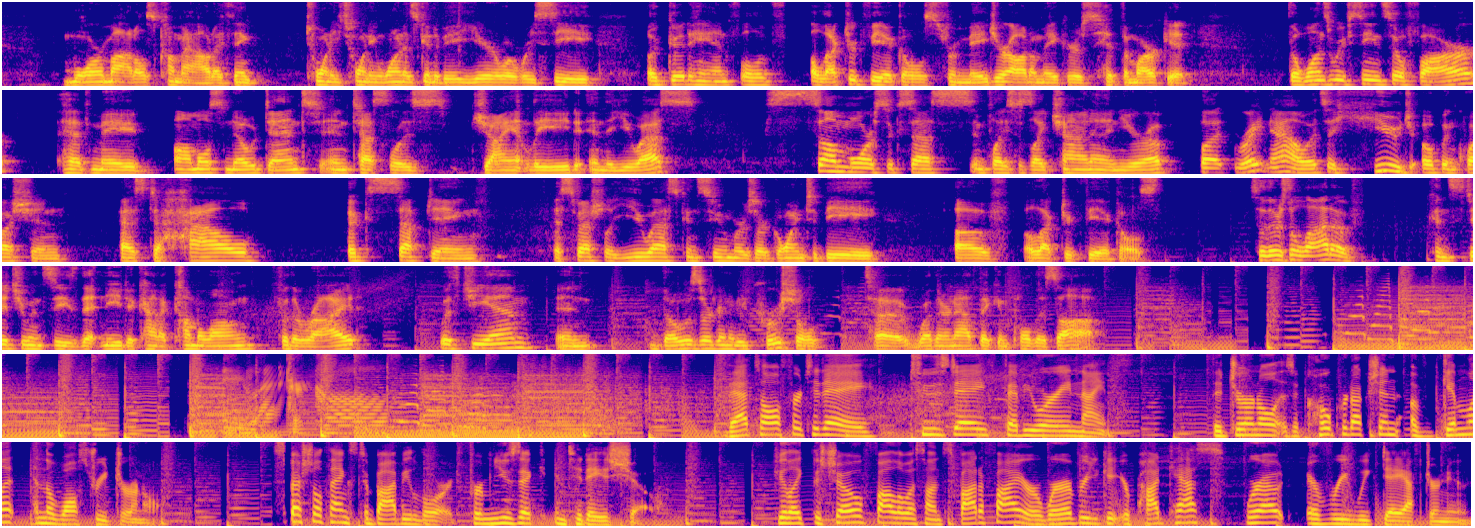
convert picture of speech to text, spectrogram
more models come out. I think 2021 is going to be a year where we see a good handful of electric vehicles from major automakers hit the market the ones we've seen so far have made almost no dent in Tesla's giant lead in the US. Some more success in places like China and Europe. But right now, it's a huge open question as to how accepting, especially US consumers, are going to be of electric vehicles. So there's a lot of constituencies that need to kind of come along for the ride with GM, and those are going to be crucial to whether or not they can pull this off. That's all for today, Tuesday, February 9th. The Journal is a co production of Gimlet and the Wall Street Journal. Special thanks to Bobby Lord for music in today's show. If you like the show, follow us on Spotify or wherever you get your podcasts. We're out every weekday afternoon.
